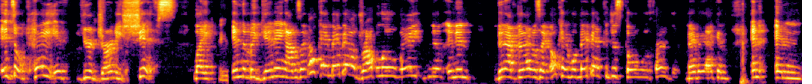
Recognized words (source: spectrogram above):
it's okay if your journey shifts. Like in the beginning, I was like, okay, maybe I'll drop a little weight, and then, then after that, I was like, okay, well maybe I could just go a little further. Maybe I can, and and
